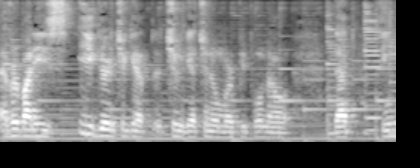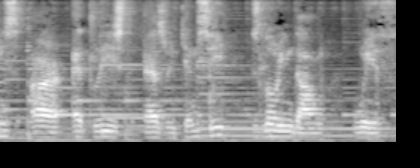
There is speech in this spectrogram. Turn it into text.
everybody's eager to get to get to know more people now that things are at least as we can see slowing down with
